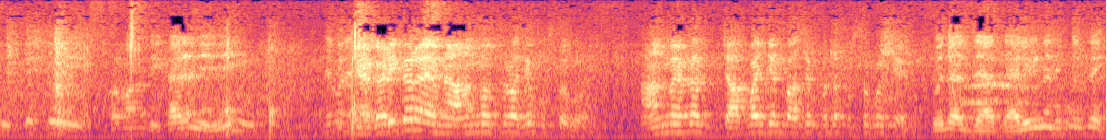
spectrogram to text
પુસ્તક કોઈ પ્રમાણ દેખાડે નહીં. અગાડી કરાય એમને આનંદનો થોડા છે પુસ્તકો. આનંદમાં એમના ચાર પાંચ જણ પાસે બધા પુસ્તકો છે. બધા ધાર્યું નથી પુસ્તક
